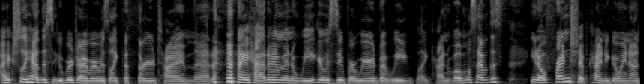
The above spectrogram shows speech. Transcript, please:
I actually had this Uber driver. It was like the third time that I had him in a week. It was mm. super weird, but we like kind of almost have this, you know, friendship kind of going on.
